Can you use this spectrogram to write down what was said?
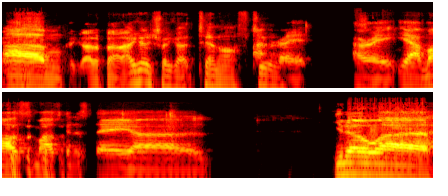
Um, I got about. I actually got ten off too. right. All right. Yeah, Ma's Ma's gonna say uh you know, uh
